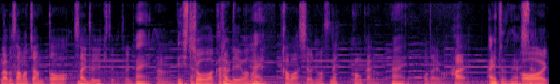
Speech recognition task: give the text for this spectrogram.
ラブサマちゃんと斎藤由貴ということでね、はい。うん。でした。昭和から令和まはでカバーしておりますね、今回のはい。お題は。はい。ありがとうございました。はーい。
